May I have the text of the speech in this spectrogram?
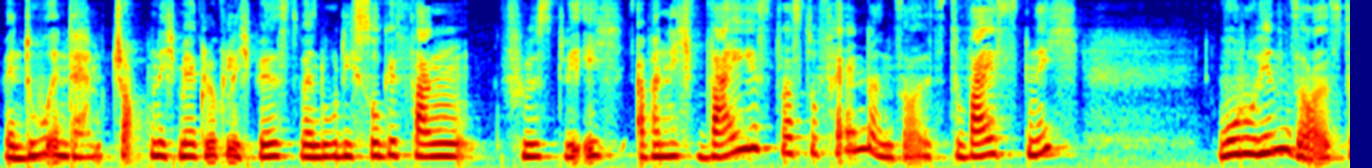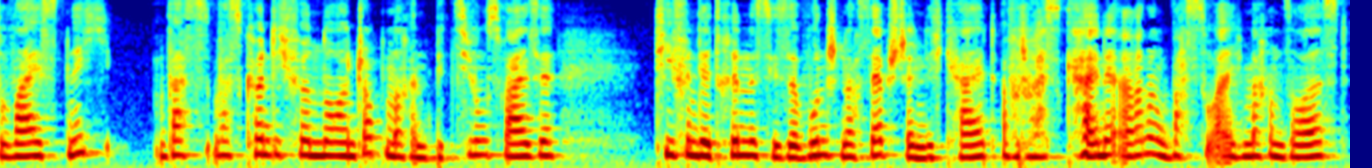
wenn du in deinem Job nicht mehr glücklich bist, wenn du dich so gefangen fühlst wie ich, aber nicht weißt, was du verändern sollst. Du weißt nicht, wo du hin sollst. Du weißt nicht, was, was könnte ich für einen neuen Job machen, beziehungsweise tief in dir drin ist dieser Wunsch nach Selbstständigkeit, aber du hast keine Ahnung, was du eigentlich machen sollst.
